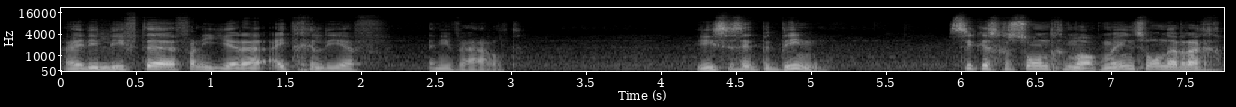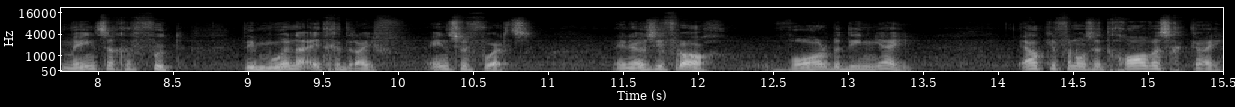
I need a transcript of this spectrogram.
Hy het die liefde van die Here uitgeleef in die wêreld. Jesus het bedien siekes gesond gemaak, mense onderrig, mense gevoed demone uitgedryf ensovoorts. En nou is die vraag, waar bedien jy? Elkeen van ons het gawes gekry.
